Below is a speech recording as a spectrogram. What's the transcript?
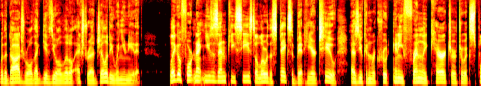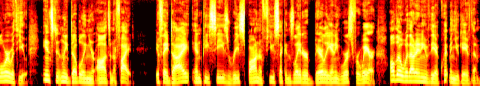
with a dodge roll that gives you a little extra agility when you need it. LEGO Fortnite uses NPCs to lower the stakes a bit here, too, as you can recruit any friendly character to explore with you, instantly doubling your odds in a fight. If they die, NPCs respawn a few seconds later, barely any worse for wear, although without any of the equipment you gave them,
